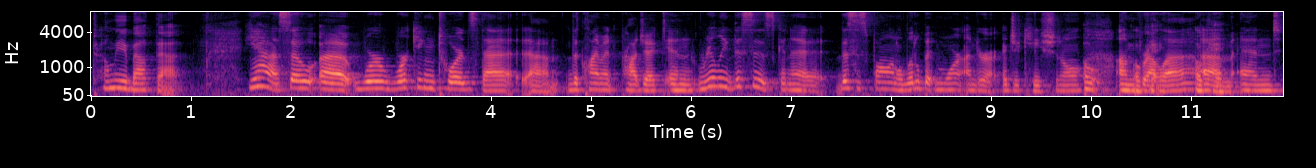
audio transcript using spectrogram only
Tell me about that. Yeah, so uh, we're working towards that um, the climate project, and really this is gonna this has fallen a little bit more under our educational oh, umbrella. Okay. Okay. Um, and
